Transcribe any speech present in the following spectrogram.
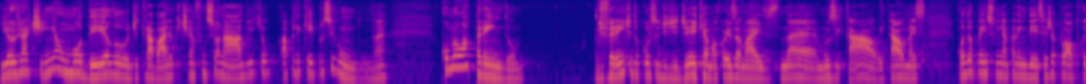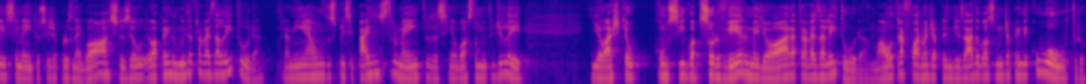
e eu já tinha um modelo de trabalho que tinha funcionado e que eu apliquei para o segundo, né? Como eu aprendo? Diferente do curso de DJ, que é uma coisa mais né, musical e tal, mas quando eu penso em aprender, seja para o autoconhecimento, seja para os negócios, eu, eu aprendo muito através da leitura. Para mim é um dos principais instrumentos, assim, eu gosto muito de ler. E eu acho que eu consigo absorver melhor através da leitura. Uma outra forma de aprendizado, eu gosto muito de aprender com o outro.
